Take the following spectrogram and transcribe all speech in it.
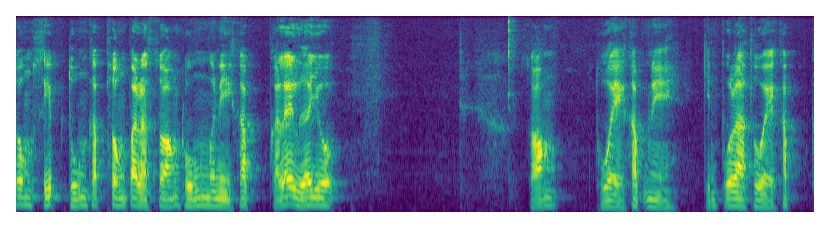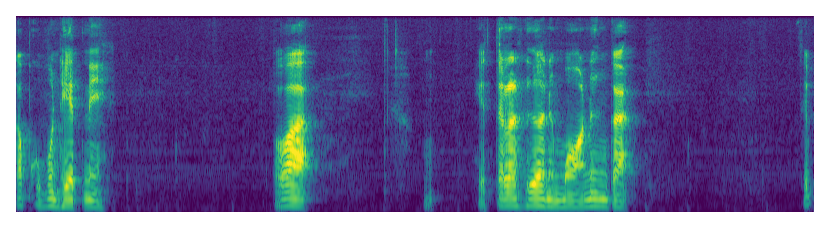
ส่งสิบถุงครับส่งไปละสองถุงมือนี้ครับ ก็เลยเหลืออยู่สองถ้วยครับนี่ กินปูละถ้วยครับกับคุมพลเฮ็ดนี่ เพราะว่าเห็ดแต่ละเทือหนึ่งหมอหนึ่งกะสิบ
